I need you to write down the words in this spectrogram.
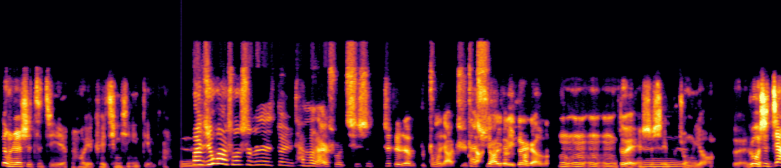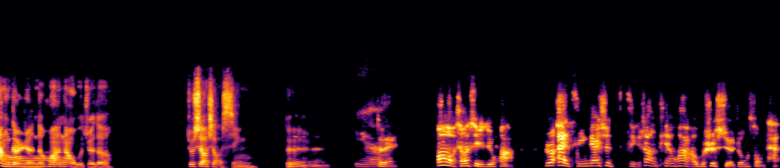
更认识自己，然后也可以清醒一点吧。换句话说，是不是对于他们来说，其实这个人不重要，只是他需要有一个人了。嗯嗯嗯嗯，对，是谁不重嗯要？对，如果是这样的人的话，哦那我觉得就是要小心。对，嗯 嗯，Yeah，对。哦，想起一句话，说爱情应该是锦上添花，而不是雪中送炭，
